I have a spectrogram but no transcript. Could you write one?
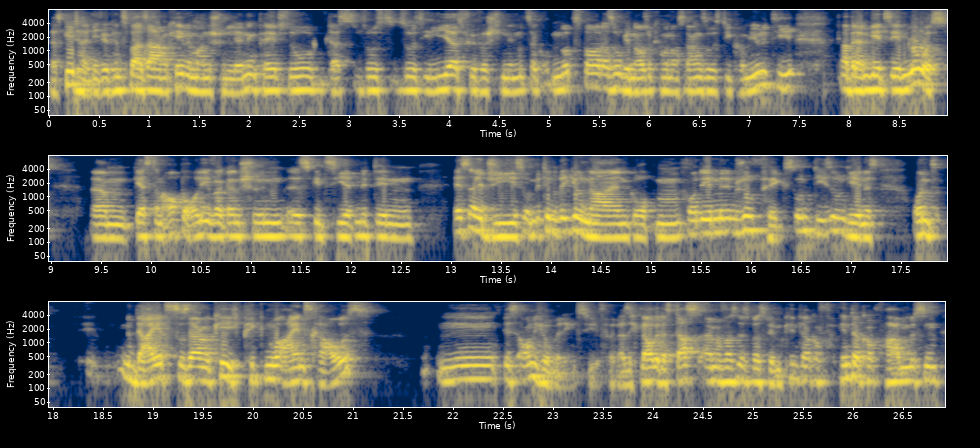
Das geht halt nicht. Wir können zwar sagen, okay, wir machen eine schöne Landingpage, so, das, so, ist, so ist Elias für verschiedene Nutzergruppen nutzbar oder so. Genauso kann man auch sagen, so ist die Community. Aber dann geht es eben los. Ähm, gestern auch bei Oliver ganz schön äh, skizziert mit den SIGs und mit den regionalen Gruppen und eben mit dem Jufix und dies und jenes. Und da jetzt zu sagen, okay, ich pick nur eins raus, hm, ist auch nicht unbedingt zielführend. Also ich glaube, dass das einfach was ist, was wir im Hinterkopf, Hinterkopf haben müssen.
